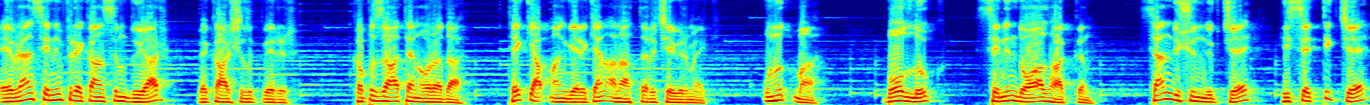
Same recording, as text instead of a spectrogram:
evren senin frekansını duyar ve karşılık verir. Kapı zaten orada. Tek yapman gereken anahtarı çevirmek. Unutma, bolluk senin doğal hakkın. Sen düşündükçe, hissettikçe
